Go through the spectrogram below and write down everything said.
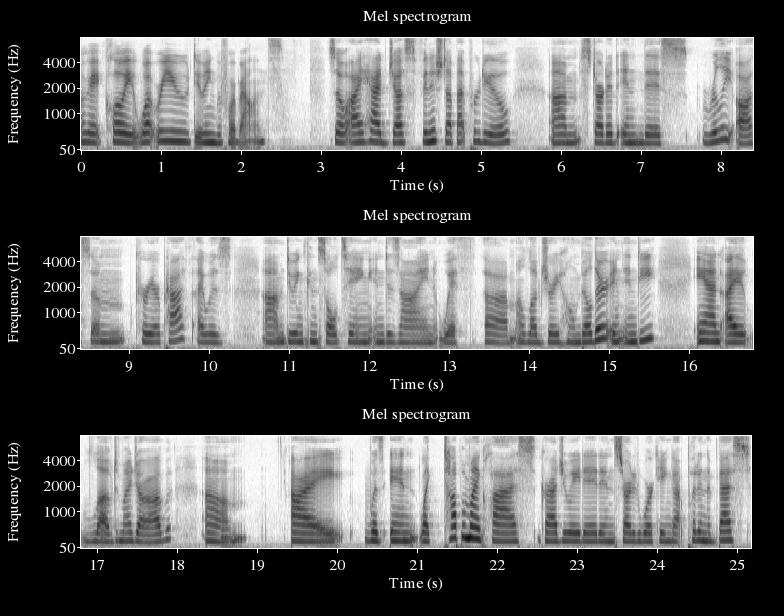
Okay, Chloe, what were you doing before balance? So I had just finished up at Purdue, um, started in this really awesome career path. I was um, doing consulting and design with um, a luxury home builder in Indy, and I loved my job. Um, I was in like top of my class, graduated and started working, got put in the best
